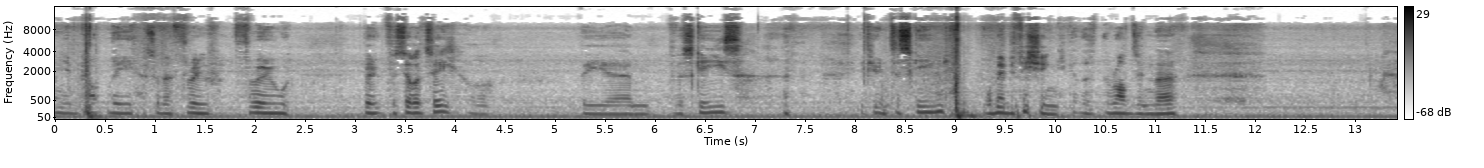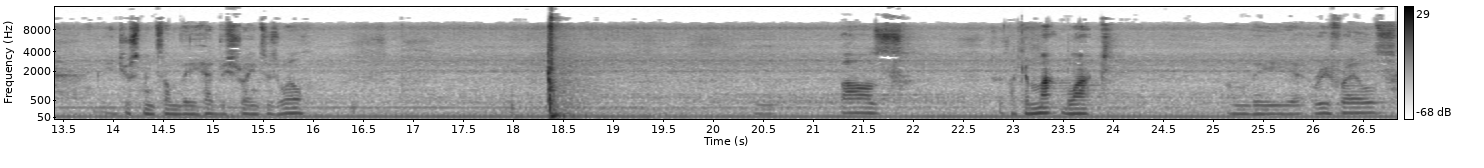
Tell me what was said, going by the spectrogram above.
and you've got the sort of through through boot facility or the um, for the skis. If you're into skiing or maybe fishing get the, the rods in there. The adjustments on the head restraint as well. Bars so it's like a matte black on the uh, roof rails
